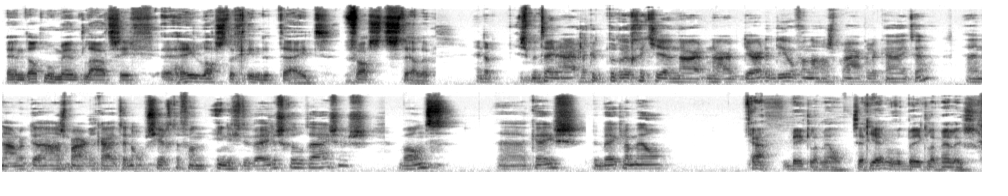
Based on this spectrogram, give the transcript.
En dat moment laat zich eh, heel lastig in de tijd vaststellen. en dat is meteen eigenlijk het bruggetje naar, naar het derde deel van de aansprakelijkheid, hè. Eh, namelijk de aansprakelijkheid ten opzichte van individuele schuldeisers. Want, eh, Kees, de Beeklamel Ja, Beeklamel. Zeg jij maar wat Beeklamel is?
